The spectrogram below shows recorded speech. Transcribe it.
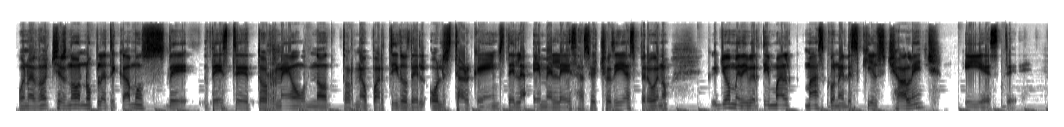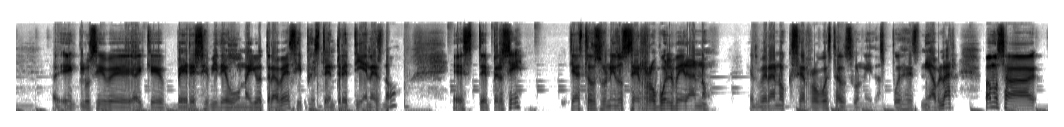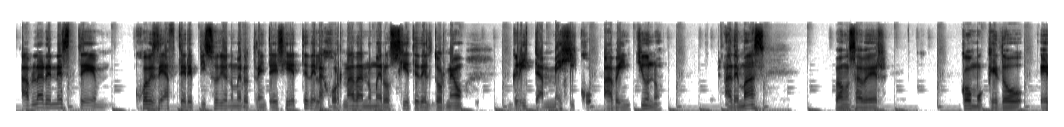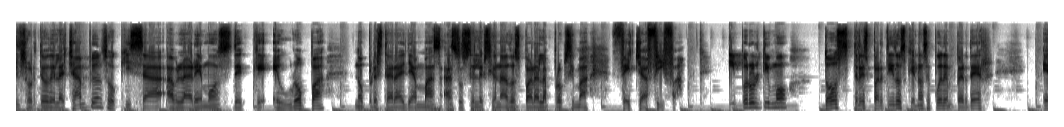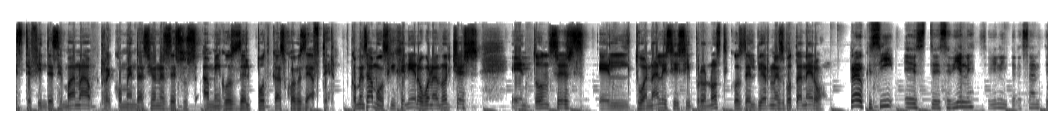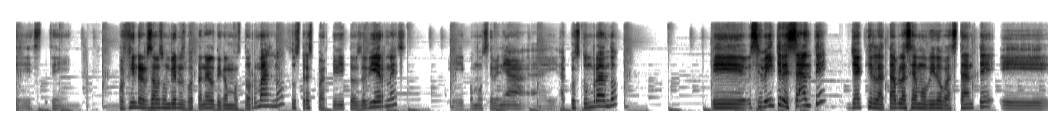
Buenas noches, no, no platicamos de, de este torneo, no torneo partido del All Star Games de la MLS hace ocho días, pero bueno, yo me divertí mal, más con el Skills Challenge y este inclusive hay que ver ese video una y otra vez y pues te entretienes, ¿no? Este, pero sí, ya Estados Unidos se robó el verano. El verano que se robó Estados Unidos, pues ni hablar. Vamos a hablar en este jueves de After, episodio número 37 de la jornada número 7 del torneo Grita México A21. Además, vamos a ver cómo quedó el sorteo de la Champions o quizá hablaremos de que Europa no prestará ya más a sus seleccionados para la próxima fecha FIFA. Y por último, dos, tres partidos que no se pueden perder este fin de semana, recomendaciones de sus amigos del podcast Jueves de After. Comenzamos, ingeniero, buenas noches. Entonces, el, tu análisis y pronósticos del viernes botanero. Claro que sí, este se viene, se viene interesante, este por fin regresamos a un viernes botanero, digamos, normal, ¿no? Sus tres partiditos de viernes, eh, como se venía eh, acostumbrando. Eh, se ve interesante, ya que la tabla se ha movido bastante.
